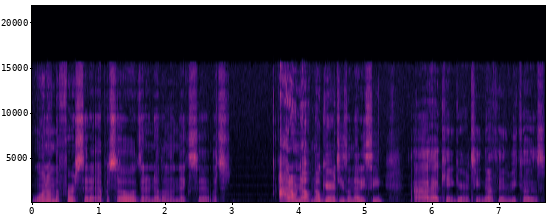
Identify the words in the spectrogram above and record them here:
One on the first set of episodes and another on the next set. Let's. I don't know. No guarantees on that. See, I, I can't guarantee nothing because,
